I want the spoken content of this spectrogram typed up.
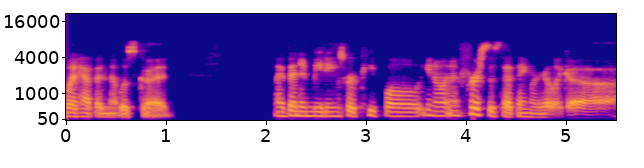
What happened that was good?" I've been in meetings where people, you know, and at first it's that thing where you're like, "Uh,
